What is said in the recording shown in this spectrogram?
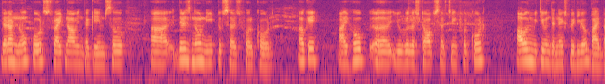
There are no codes right now in the game. So uh, there is no need to search for code. Okay? I hope uh, you will stop searching for code. I will meet you in the next video. Bye bye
